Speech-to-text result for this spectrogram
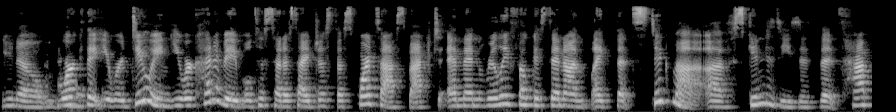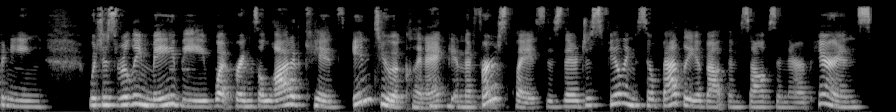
you know work that you were doing you were kind of able to set aside just the sports aspect and then really focus in on like that stigma of skin diseases that's happening which is really maybe what brings a lot of kids into a clinic in the mm-hmm. first place is they're just feeling so badly about themselves and their appearance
